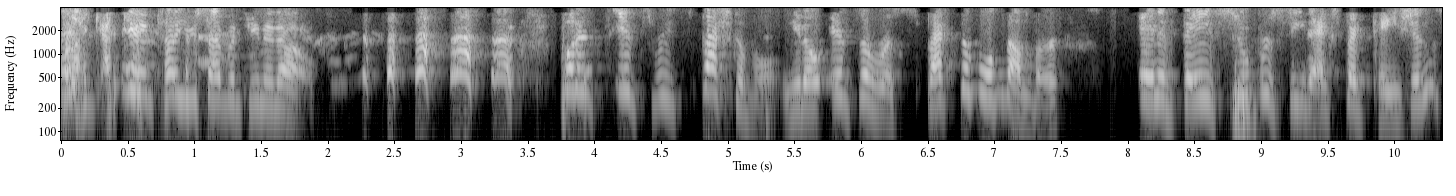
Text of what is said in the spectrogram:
Like I, can't tell you 17 and oh. 0. but it's it's respectable. You know, it's a respectable number, and if they supersede expectations,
